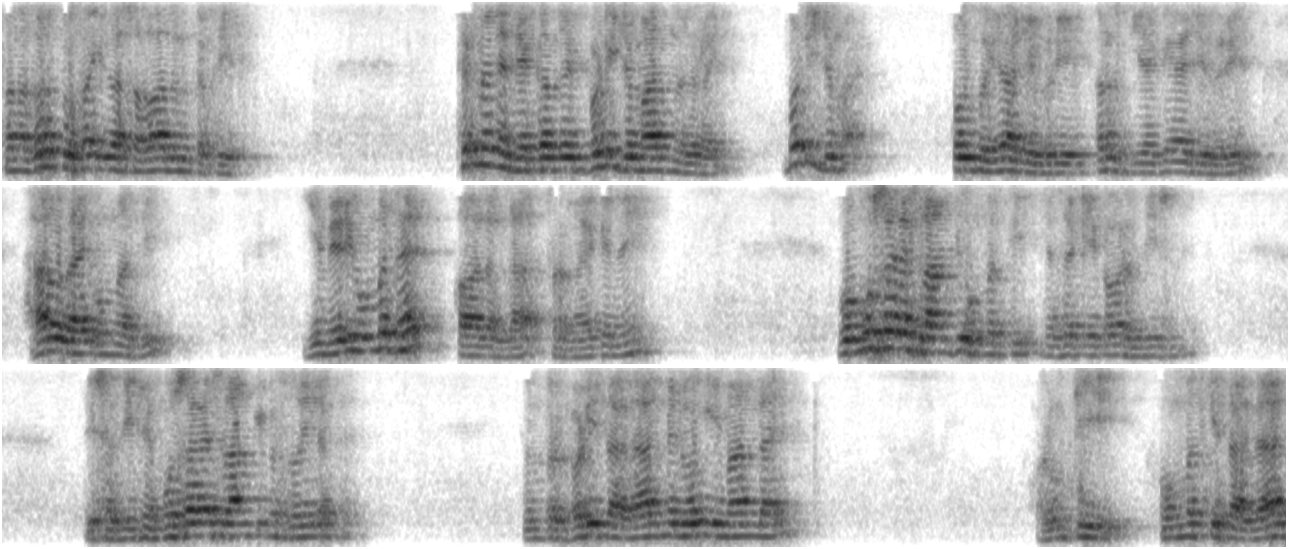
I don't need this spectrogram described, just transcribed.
فنظر تو فیضا سواد الکفیر پھر میں نے دیکھا تو ایک بڑی جماعت نظر آئی۔ بڑی جماعت۔ کل تو یا جبریل، عرض کیا کہ جبریل ہر لائے امت تھی یہ میری امت ہے؟ قال اللہ، فرمایا کہ نہیں۔ وہ موسیٰ علیہ السلام کی امت تھی، جیسا کہ ایک اور حدیث میں۔ اس حدیث میں موسیٰ علیہ السلام کی فضیلت ہے۔ ان پر بڑی تعداد میں لوگ ایمان لائے۔ اور ان کی امت کی تعداد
